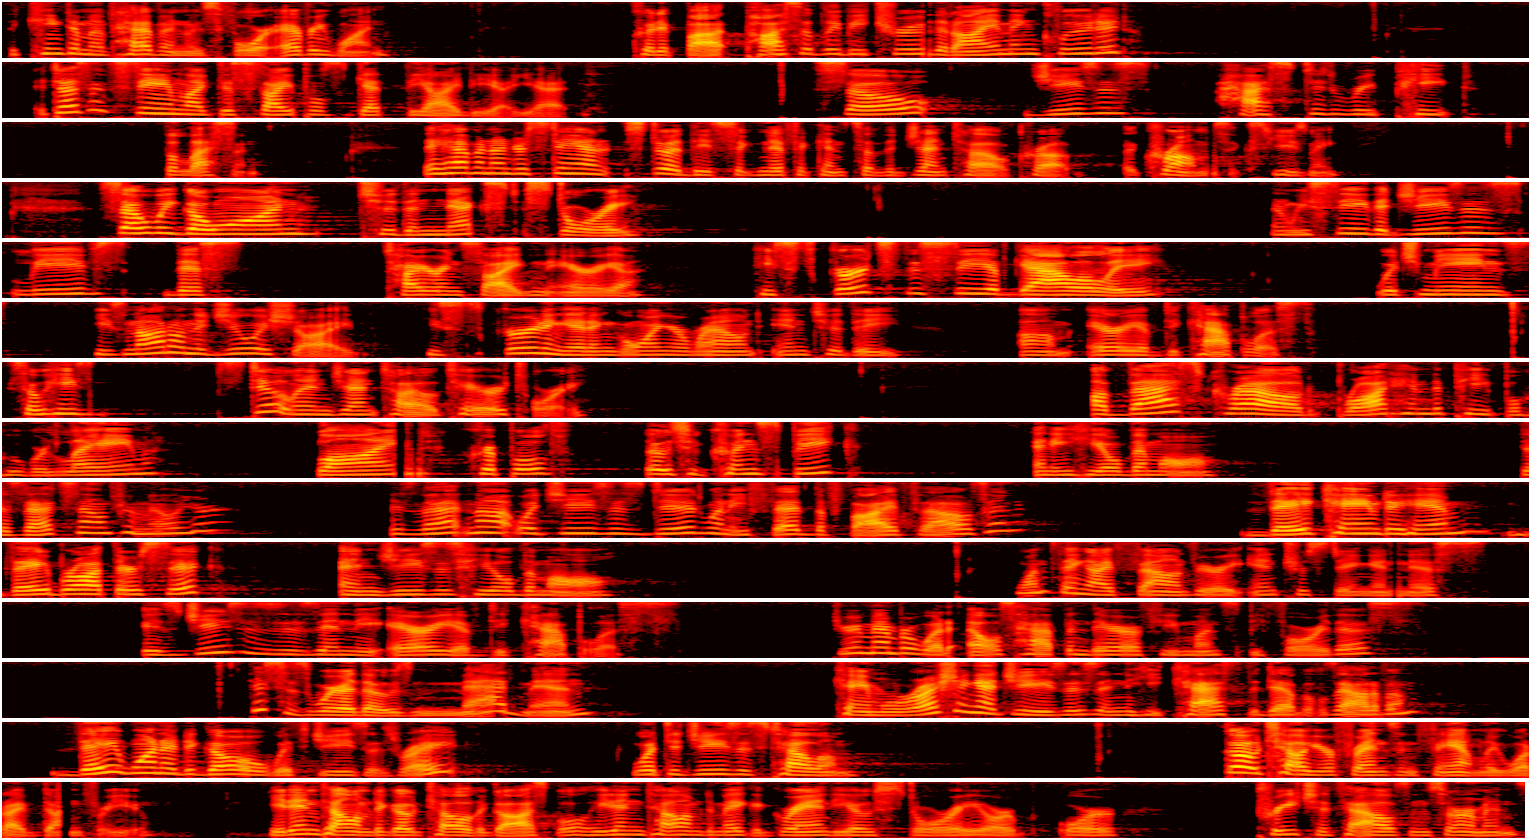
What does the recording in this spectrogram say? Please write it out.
The kingdom of heaven is for everyone. Could it possibly be true that I am included? It doesn't seem like disciples get the idea yet. So Jesus has to repeat the lesson. They haven't understood the significance of the Gentile crumb, uh, crumbs, excuse me. So we go on to the next story. And we see that Jesus leaves this Tyre and Sidon area. He skirts the Sea of Galilee, which means he's not on the Jewish side. He's skirting it and going around into the um, area of Decapolis. So he's still in Gentile territory. A vast crowd brought him the people who were lame, blind, crippled, those who couldn't speak, and he healed them all. Does that sound familiar? Is that not what Jesus did when he fed the 5,000? They came to him, they brought their sick, and Jesus healed them all. One thing I found very interesting in this is Jesus is in the area of Decapolis. Do you remember what else happened there a few months before this? This is where those madmen came rushing at Jesus and he cast the devils out of them. They wanted to go with Jesus, right? What did Jesus tell them? Go tell your friends and family what I've done for you. He didn't tell them to go tell the gospel. He didn't tell them to make a grandiose story or, or preach a thousand sermons.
